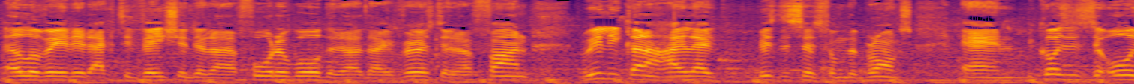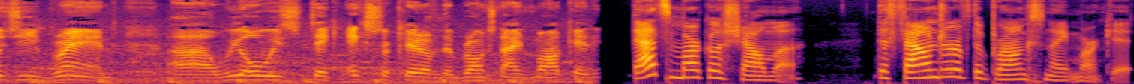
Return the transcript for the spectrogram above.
elevated activation that are affordable, that are diverse, that are fun. Really kind of highlight businesses from the Bronx. And because it's the OG brand, uh, we always take extra care of the Bronx Night Market. That's Marco Shalma, the founder of the Bronx Night Market.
